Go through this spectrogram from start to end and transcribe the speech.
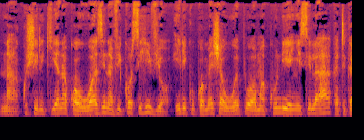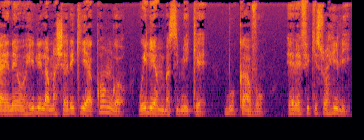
na kushirikiana kwa uwazi na vikosi hivyo ili kukomesha uwepo wa makundi yenye silaha katika eneo hili la mashariki ya Kongo. William Basimike, Bukavu, RFI Kiswahili.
